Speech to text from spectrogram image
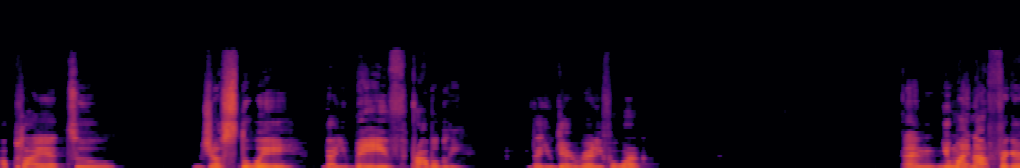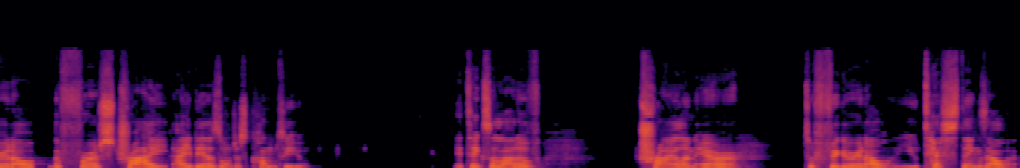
Apply it to just the way that you bathe, probably that you get ready for work. And you might not figure it out the first try. Ideas don't just come to you. It takes a lot of trial and error to figure it out. You test things out.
